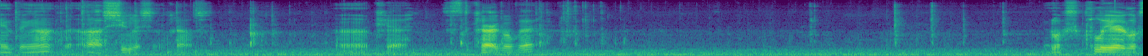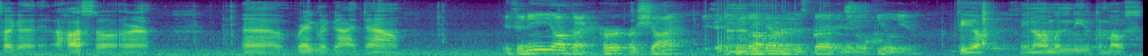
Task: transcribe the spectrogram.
Anything on? Ah, shoot, I shouldn't have crouched. Okay. Does the car go back? It looks clear. It looks like a, a hostile or a, a regular guy down. If any of y'all got hurt or shot, you can lay down in this bed and it'll heal you. Deal. You know I'm gonna need it the most.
